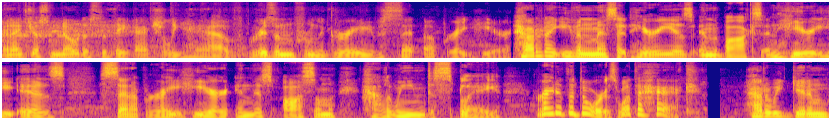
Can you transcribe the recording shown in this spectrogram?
and I just noticed that they actually have Risen from the Grave set up right here. How did I even miss it? Here he is in the box, and here he is set up right here in this awesome Halloween display right at the doors. What the heck? How do we get him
